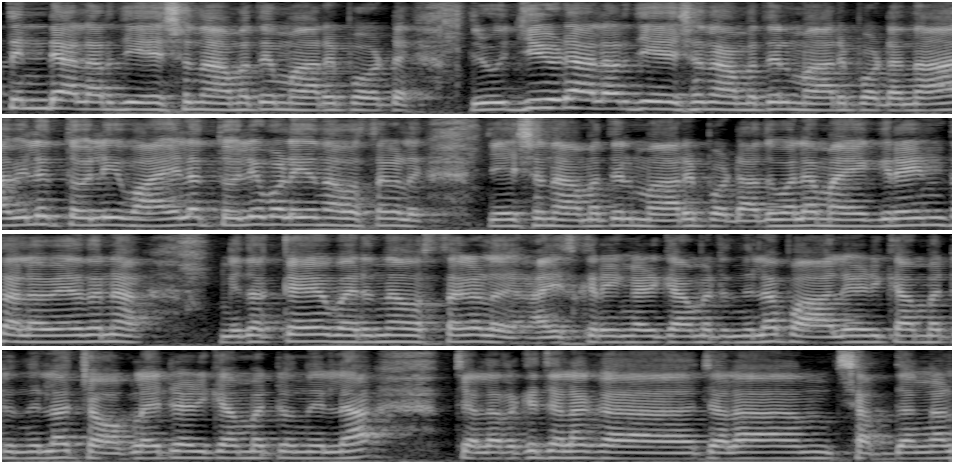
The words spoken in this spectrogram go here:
പഴത്തിന്റെ അലർജി യേശു നാമത്തിൽ മാറിപ്പോട്ടെ. രുചിയുടെ അലർജി യേശു നാമത്തിൽ മാറിപ്പോട്ടെ. നാവിലെ തൊലി വായിലെ തൊലി പൊളിയുന്ന അവസ്ഥകൾ യേശു നാമത്തിൽ മാറിപ്പോട്ടെ. അതുപോലെ മൈഗ്രെയിൻ തലവേദന ഇതൊക്കെ വരുന്ന അവസ്ഥകൾ ഐസ്ക്രീം കഴിക്കാൻ പറ്റുന്നില്ല പാൽ കഴിക്കാൻ പറ്റുന്നില്ല ചോക്ലേറ്റ് കഴിക്കാൻ പറ്റുന്നില്ല. ചിലർക്ക് ചില ചില ശബ്ദങ്ങൾ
